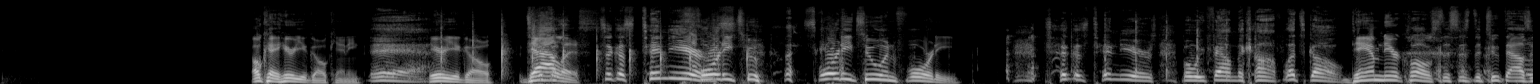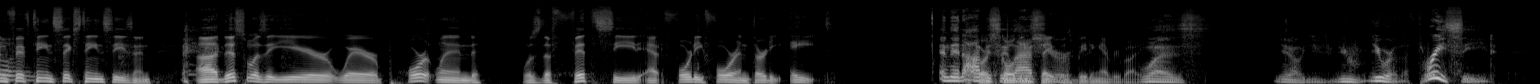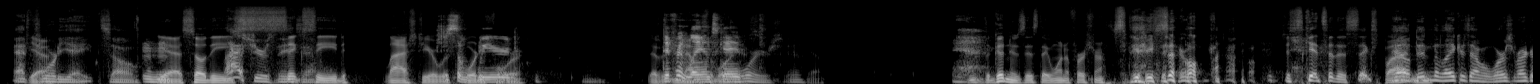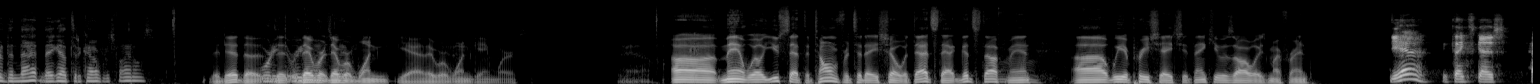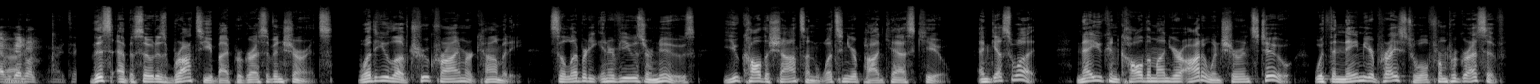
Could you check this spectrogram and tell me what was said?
Okay, here you go, Kenny. Yeah. Here you go. Dallas, Took us 10 years. 42, 42 and 40. Took us 10 years, but we found the comp. Let's go. Damn near close. This is the 2015-16 season. Uh, this was a year where Portland was the fifth seed at 44 and 38. And then Of course, obviously Golden last State year was beating everybody. was, you know, you you, you were the three seed at Yeah. 48. So Mhm. Yeah, so the Last year's the sixth example. seed last year was 44. weird- That was- Different that landscape. Warriors. Warriors. Yeah. Yeah. The good news is they won a first round series. so just get to the sixth spot. Hell, and- didn't the Lakers have a worse record than that? and They got to the conference finals. They did the, the 43 they were wins, they were one yeah they were one game worse. Yeah. Uh man, well you set the tone for today's show with that stat. Good stuff, man. Mm-hmm. Uh we appreciate you. Thank you as always, my friend. Yeah. Thanks, guys. Have a good right. one. All right. Take This episode is brought to you by Progressive Insurance. Whether you love true crime or comedy, celebrity interviews or news, you call the shots on what's in your podcast queue. And guess what? Now you can call them on your auto insurance too with the Name Your Price tool from Progressive.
